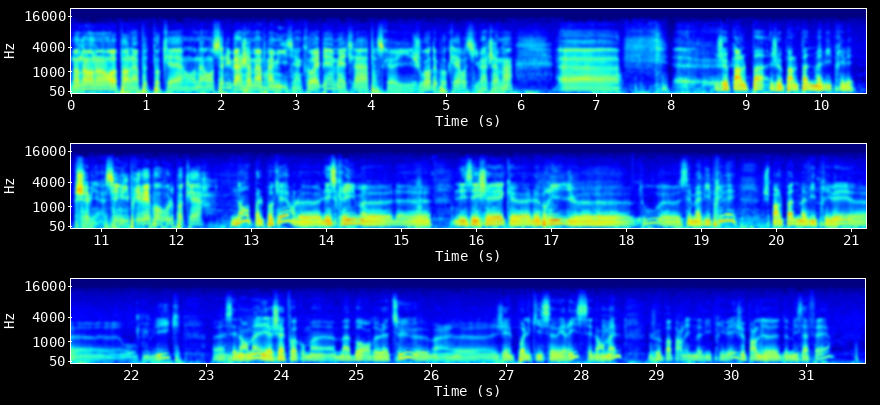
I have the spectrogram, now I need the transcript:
Non, non, non, on va parler un peu de poker. On, a, on salue Benjamin Bramy, tiens, qui aurait bien aimé être là parce qu'il est joueur de poker aussi, Benjamin. Euh, euh, Je parle pas, je parle pas de ma vie privée. je sais bien. C'est une vie privée pour vous le poker? Non, pas le poker, le- l'escrime, euh, le- les échecs, euh, le bridge, euh, tout, euh, c'est ma vie privée. Je parle pas de ma vie privée euh, au public. Euh, c'est normal, et à chaque fois qu'on m'a- m'aborde là-dessus, euh, ben, euh, j'ai le poil qui se hérisse, c'est normal. Je veux pas parler de ma vie privée, je parle de, mes affaires,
